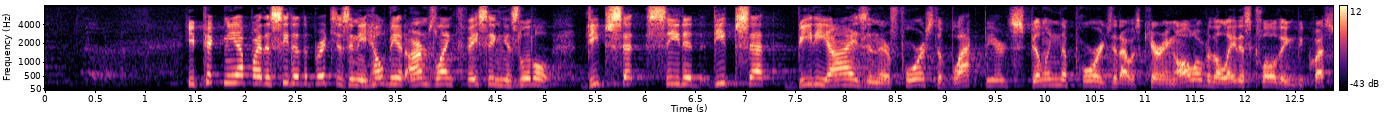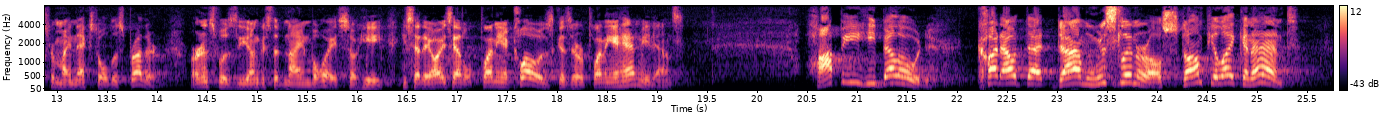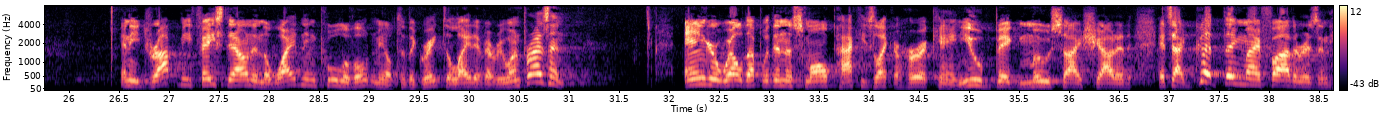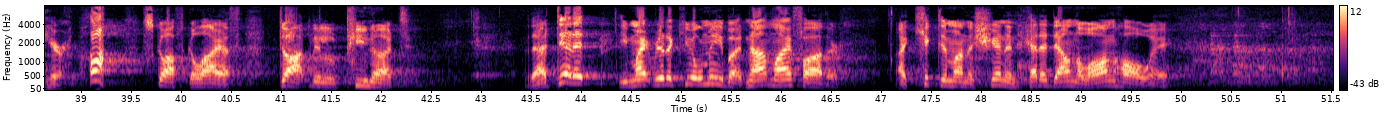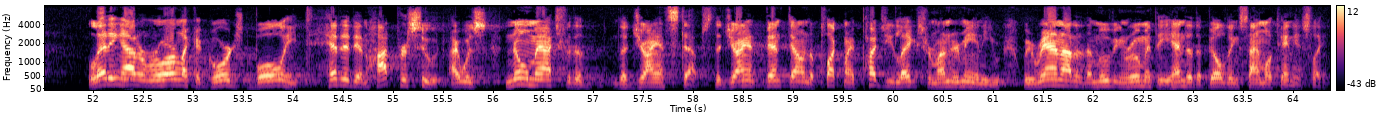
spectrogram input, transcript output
He picked me up by the seat of the breeches and he held me at arm's length, facing his little deep set seated, deep set, beady eyes in their forest of black beards, spilling the porridge that I was carrying all over the latest clothing, bequest from my next oldest brother. Ernest was the youngest of nine boys, so he, he said I always had plenty of clothes because there were plenty of hand me downs. Hoppy, he bellowed, cut out that damn whistling or I'll stomp you like an ant. And he dropped me face down in the widening pool of oatmeal to the great delight of everyone present. Anger welled up within the small pack. He's like a hurricane. You big moose, I shouted. It's a good thing my father isn't here. Ha! scoffed Goliath. Dot, little peanut. That did it. He might ridicule me, but not my father. I kicked him on the shin and headed down the long hallway. Letting out a roar like a gorged bull, he headed in hot pursuit. I was no match for the, the giant steps. The giant bent down to pluck my pudgy legs from under me, and he, we ran out of the moving room at the end of the building simultaneously.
